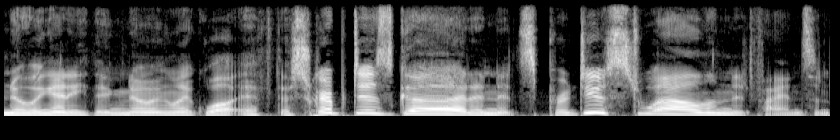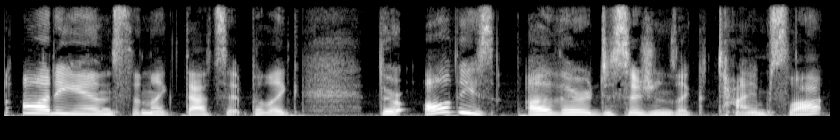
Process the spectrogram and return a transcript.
knowing anything, knowing like, well, if the script is good and it's produced well and it finds an audience, then like that's it. But like there are all these other decisions like time slot,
